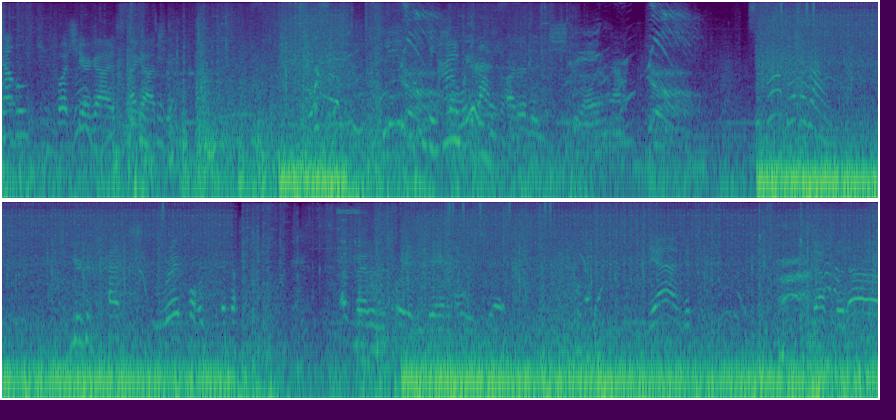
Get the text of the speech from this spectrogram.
Double kill. Push here, guys. I got you. So we are just utterly destroying them. Support has arrived. You're that triple kill. That's better than playing the game. Holy shit. Yeah, just stuff it up.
